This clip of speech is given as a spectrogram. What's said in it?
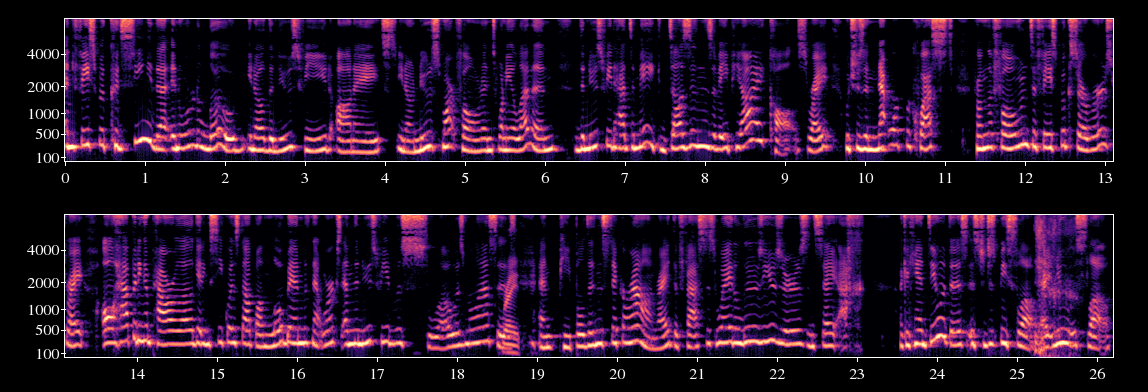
And Facebook could see that in order to load, you know, the news feed on a, you know, new smartphone in 2011, the news feed had to make dozens of API calls, right? Which is a network request from the phone to Facebook servers, right? All happening in parallel, getting sequenced up on low bandwidth networks. And the news feed was slow as molasses. Right. And people didn't stick around, right? The fastest way to lose users and say, ah, like I can't deal with this is to just be slow, right? Knew it was slow.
